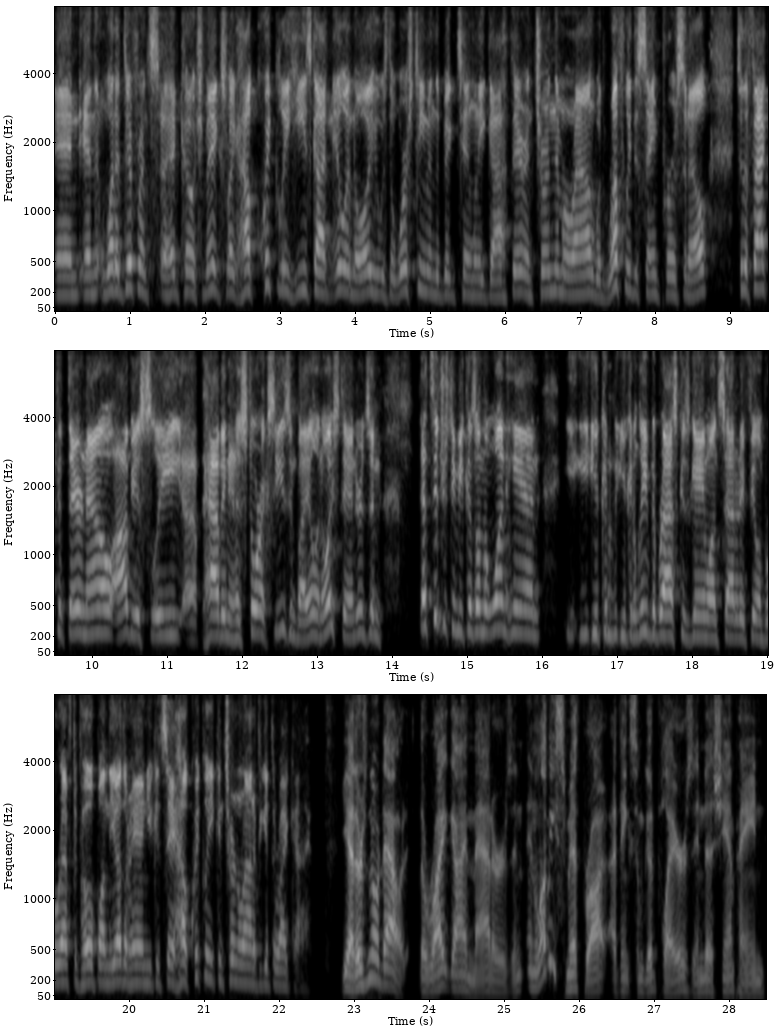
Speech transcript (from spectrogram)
and and what a difference a head coach makes, right? How quickly he's gotten Illinois, who was the worst team in the Big Ten when he got there, and turned them around with roughly the same personnel to the fact that they're now obviously uh, having an historic season by Illinois standards. And that's interesting because on the one hand, you, you, can you can leave Nebraska's game on Saturday feeling bereft of hope. On the other hand, you can say how quickly you can turn around if you get the right guy. Yeah, there's no doubt the right guy matters. And and Lovie Smith brought, I think, some good players into Champaign.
